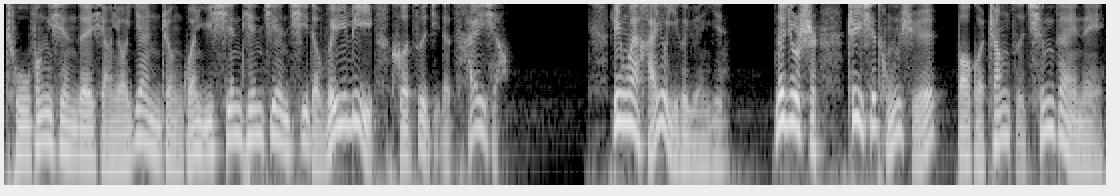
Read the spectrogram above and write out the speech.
楚风现在想要验证关于先天剑气的威力和自己的猜想。另外还有一个原因。”那就是这些同学，包括张子清在内，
